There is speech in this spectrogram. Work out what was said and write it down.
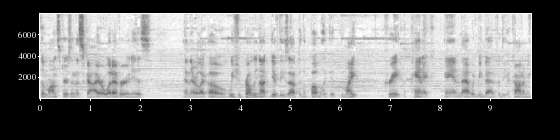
the monsters in the sky, or whatever it is, and they were like, "Oh, we should probably not give these out to the public. It might create a panic, and that would be bad for the economy."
